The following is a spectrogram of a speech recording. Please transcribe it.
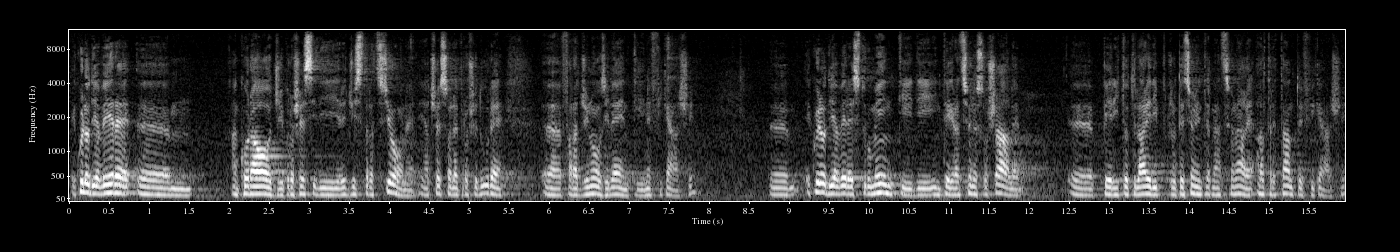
è quello di avere ehm, ancora oggi processi di registrazione e accesso alle procedure eh, faraginosi, lenti, inefficaci, eh, è quello di avere strumenti di integrazione sociale eh, per i titolari di protezione internazionale altrettanto efficaci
